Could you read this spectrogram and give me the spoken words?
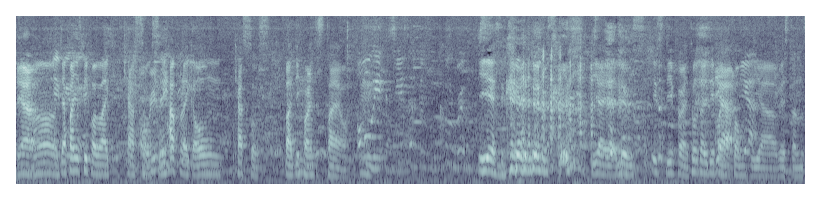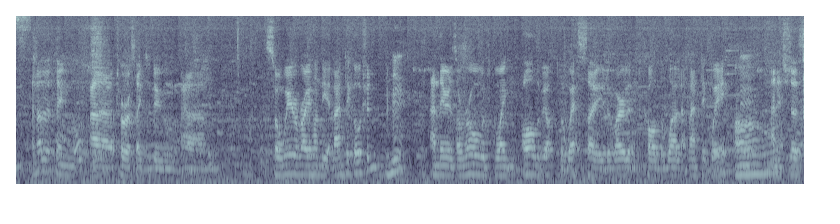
Yeah. Oh, Japanese people like castles. Oh, really? They have like own castles, but different style. Oh, Yes, good looks. yeah, yeah, looks. It's different, totally different Yeah. from Yeah. the uh, westerns. Another thing uh, tourists like to do. Um, so we're right on the Atlantic Ocean, Mm-hmm. and there's a road going all the way up the west side of Ireland called the Wild Atlantic Way, Oh. and it's just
